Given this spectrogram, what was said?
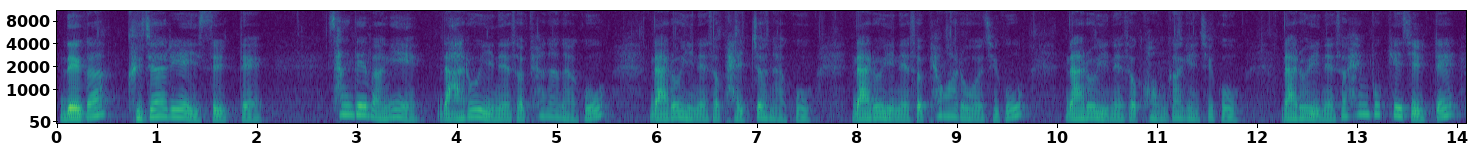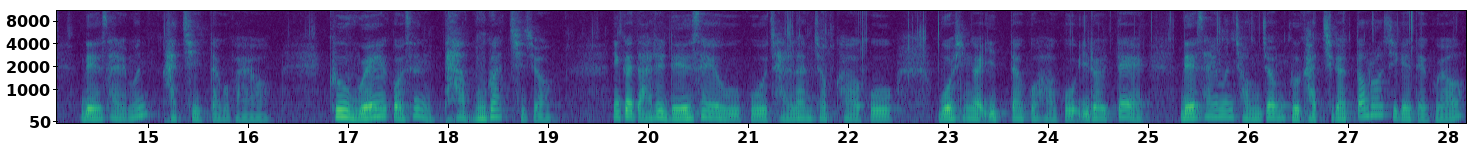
내가 그 자리에 있을 때 상대방이 나로 인해서 편안하고 나로 인해서 발전하고 나로 인해서 평화로워지고 나로 인해서 건강해지고 나로 인해서 행복해질 때 내 삶은 가치 있다고 봐요. 그 외의 것은 다 무가치죠. 그러니까 나를 내세우고 잘난 척하고 무엇인가 있다고 하고 이럴 때 내 삶은 점점 그 가치가 떨어지게 되고요.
